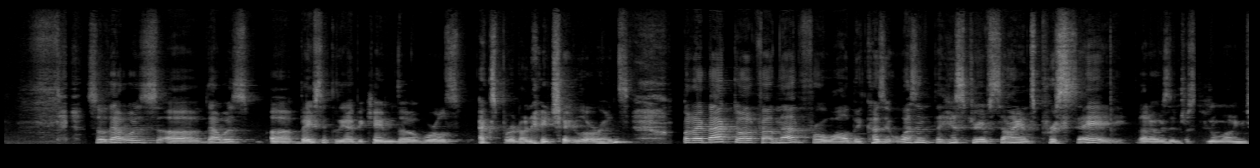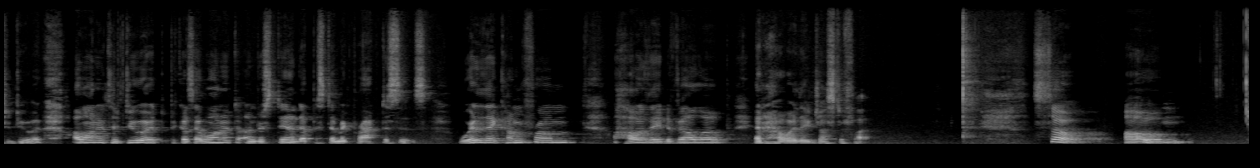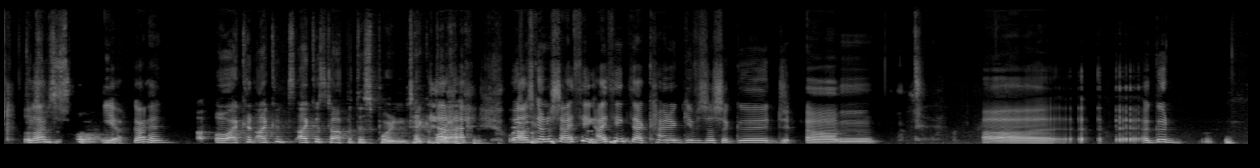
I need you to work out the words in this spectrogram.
So that was uh, that was uh, basically I became the world's expert on H. A. Lorentz, but I backed off on that for a while because it wasn't the history of science per se that I was interested in wanting to do it. I wanted to do it because I wanted to understand epistemic practices. Where do they come from? How do they develop? And how are they justified? So, um, well, yeah. Go ahead. Oh, I can, I can, I could stop at this point and take a breath. well, I was going to say, I think, I think that kind of gives us a good, um, uh, a good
